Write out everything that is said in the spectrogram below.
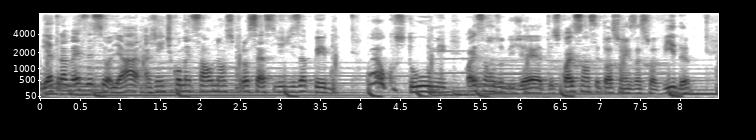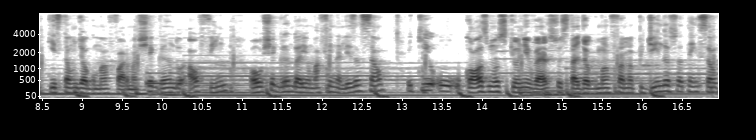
E através desse olhar, a gente começar o nosso processo de desapego. Qual é o costume? Quais são os objetos? Quais são as situações da sua vida que estão de alguma forma chegando ao fim ou chegando aí a uma finalização e que o, o cosmos, que o universo está de alguma forma pedindo a sua atenção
